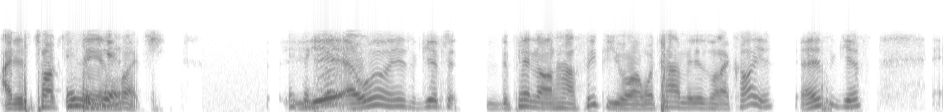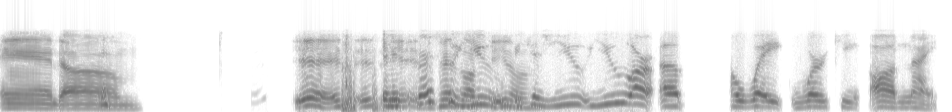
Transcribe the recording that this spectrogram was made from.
I just talk too damn much. Yeah, gift. well, it's a gift depending on how sleepy you are and what time it is when I call you. It's a gift, and um, yeah, it's, it's and especially on, you, you know, because you you are up awake working all night.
